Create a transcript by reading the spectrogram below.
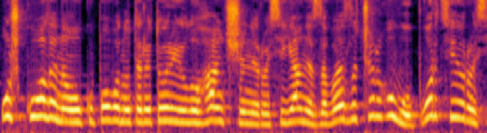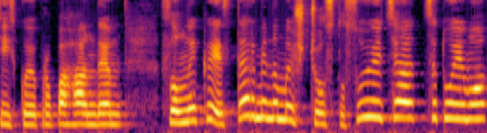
У школи на окуповану територію Луганщини росіяни завезли чергову порцію російської пропаганди. Словники з термінами, що стосуються, цитуємо,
